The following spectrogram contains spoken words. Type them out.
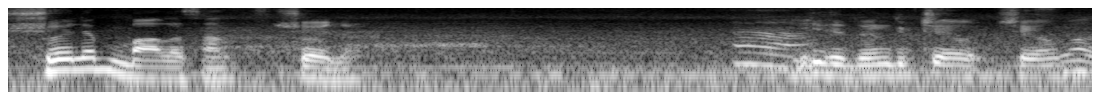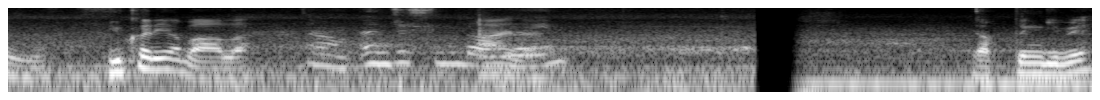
Şöyle mi bağlasan? Şöyle. Ha, İyi de döndükçe şey olmaz mı? Yukarıya bağla. tamam. Önce şunu Aynen. bağlayayım. Yaptığın gibi.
